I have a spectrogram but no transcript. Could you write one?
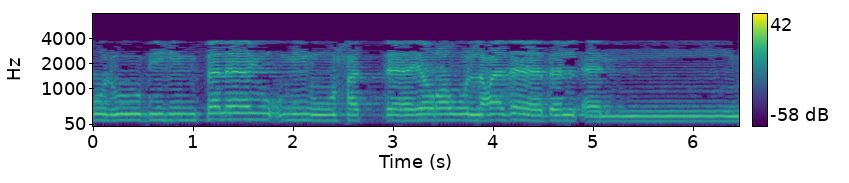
قلوبهم فلا يؤمنوا حتى يروا العذاب الأليم.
